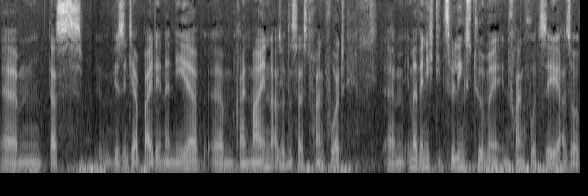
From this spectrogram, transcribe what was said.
ähm, dass wir sind ja beide in der Nähe ähm, Rhein-Main, also mhm. das heißt Frankfurt. Ähm, immer wenn ich die Zwillingstürme in Frankfurt sehe, also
